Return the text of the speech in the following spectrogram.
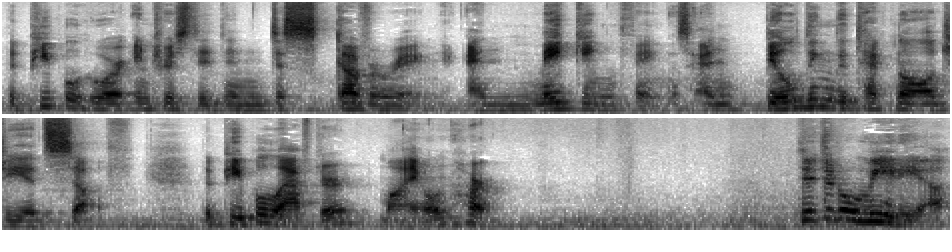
the people who are interested in discovering and making things and building the technology itself, the people after my own heart. Digital media,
